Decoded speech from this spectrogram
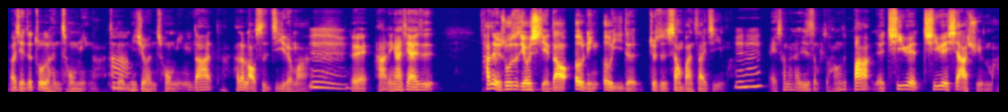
而且这做的很聪明啊，这个米雪很聪明，因为他他是老司机了嘛。嗯，对，好，你看现在是。他这本书是只有写到二零二一的，就是上半赛季嘛。嗯哼。哎、欸，上半赛季是什么时候？好像是八呃七月七月下旬嘛。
